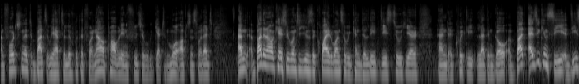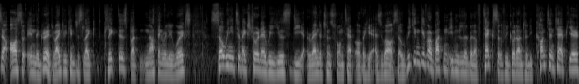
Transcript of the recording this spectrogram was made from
unfortunate, but we have to live with it for now. Probably in the future we will get more options for that. Um, but in our case, we want to use the quiet one, so we can delete these two here and uh, quickly let them go. But as you can see, these are also in the grid, right? We can just like click this, but nothing really works. So we need to make sure that we use the render transform tab over here as well. So we can give our button even a little bit of text. So if we go down to the content tab here,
